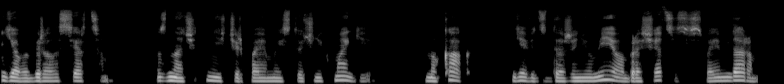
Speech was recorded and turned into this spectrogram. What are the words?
Я выбирала сердцем. Значит, неисчерпаемый источник магии. Но как? Я ведь даже не умею обращаться со своим даром.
